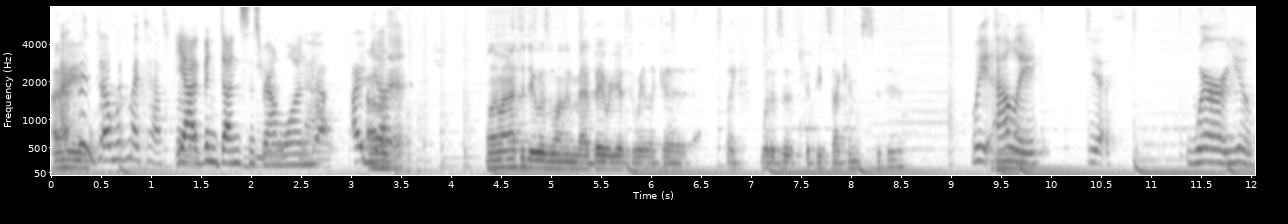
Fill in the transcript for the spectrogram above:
I I've mean, been done with my task. For Yeah, like I've been done since round one. now. I I get was- it. only one I have to do is one in medbay where you have to wait like a like what is it, 50 seconds to do? Wait, Ally, Yes. where are you?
